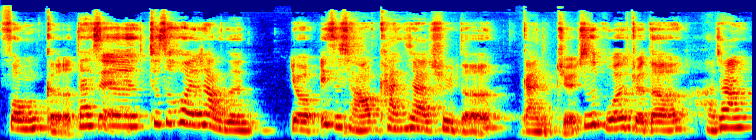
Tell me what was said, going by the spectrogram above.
风格，但是就是会让人有一直想要看下去的感觉，就是不会觉得好像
